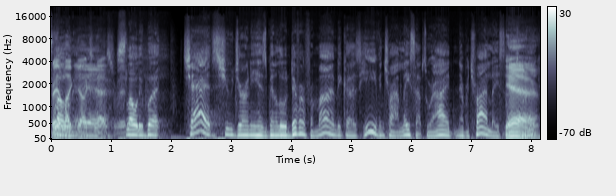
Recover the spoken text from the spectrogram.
bread like y'all yeah. cats man slowly. But Chad's shoe journey has been a little different from mine because he even tried lace ups where I never tried lace ups. Yeah, right?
